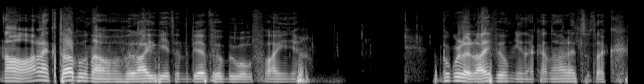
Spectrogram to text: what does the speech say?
No, ale kto był na live'ie, ten wie, było fajnie. W ogóle live u mnie na kanale to tak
